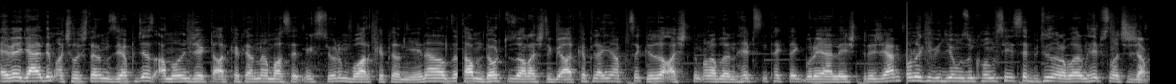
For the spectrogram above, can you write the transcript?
Eve geldim. Açılışlarımızı yapacağız ama öncelikle arka plandan bahsetmek istiyorum. Bu arka planı yeni aldım. Tam 400 araçlık bir arka plan yaptık. Videoda açtım arabaların hepsini tek tek buraya yerleştireceğim. Sonraki videomuzun konusu ise bütün arabaların hepsini açacağım.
